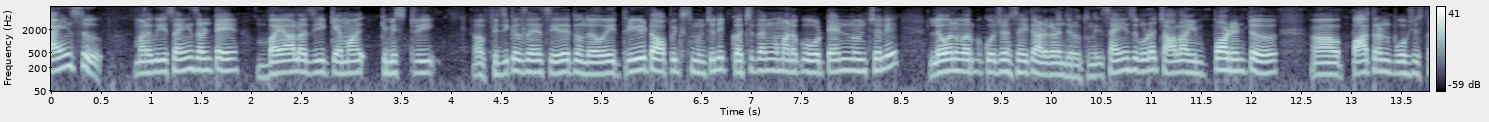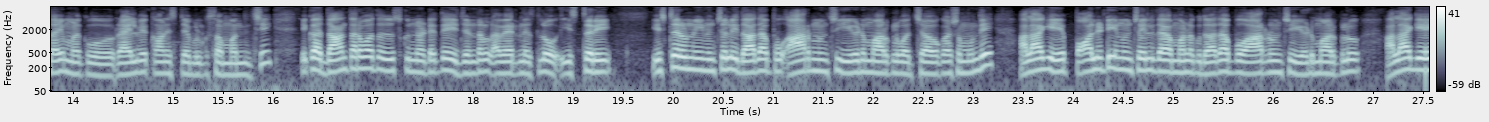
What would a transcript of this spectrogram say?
సైన్స్ మనకు ఈ సైన్స్ అంటే బయాలజీ కెమా కెమిస్ట్రీ ఫిజికల్ సైన్స్ ఏదైతే ఉందో ఈ త్రీ టాపిక్స్ నుంచి ఖచ్చితంగా మనకు టెన్ నుంచి లెవెన్ వరకు క్వశ్చన్స్ అయితే అడగడం జరుగుతుంది. సైన్స్ కూడా చాలా ఇంపార్టెంట్ పాత్రను పోషిస్తాయి మనకు రైల్వే కానిస్టేబుల్కి సంబంధించి. ఇక దాని తర్వాత చూసుకున్నట్టయితే ఈ జనరల్ అవేర్నెస్లో హిస్టరీ హిస్టరీ నుంచి దాదాపు ఆరు నుంచి ఏడు మార్కులు వచ్చే అవకాశం ఉంది. అలాగే పాలిటీ నుంచి మనకు దాదాపు ఆరు నుంచి ఏడు మార్కులు. అలాగే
